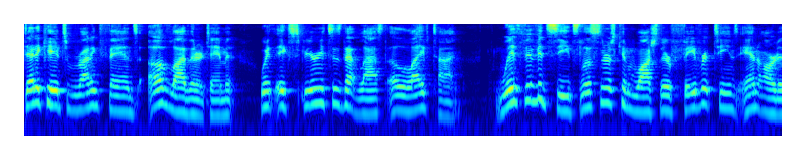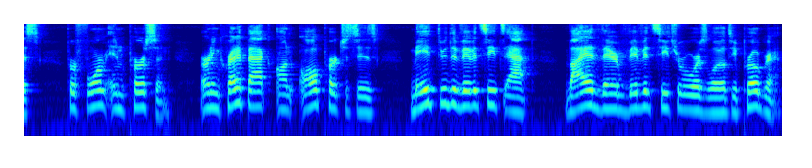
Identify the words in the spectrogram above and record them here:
dedicated to providing fans of live entertainment with experiences that last a lifetime. With Vivid Seats, listeners can watch their favorite teams and artists perform in person, earning credit back on all purchases made through the Vivid Seats app via their Vivid Seats Rewards loyalty program.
